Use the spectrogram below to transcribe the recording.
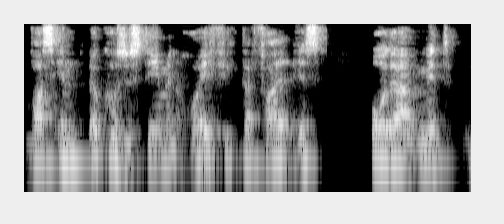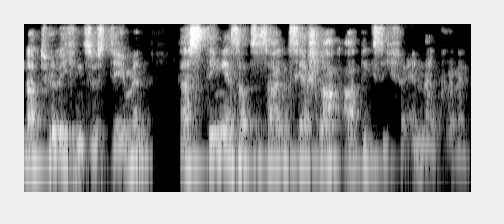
was in Ökosystemen häufig der Fall ist oder mit natürlichen Systemen, dass Dinge sozusagen sehr schlagartig sich verändern können,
